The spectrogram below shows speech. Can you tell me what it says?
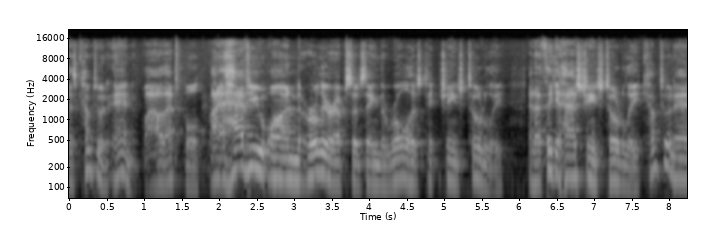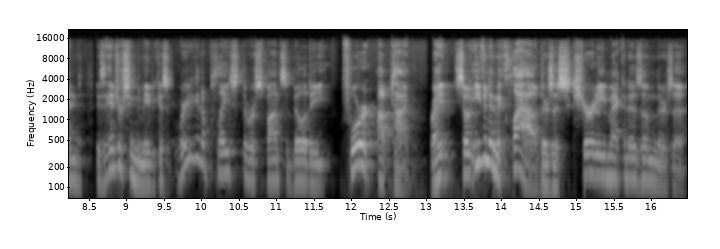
has come to an end. Wow, that's bold. I have you on the earlier episode saying the role has t- changed totally. And I think it has changed totally. Come to an end is interesting to me because where are you going to place the responsibility for uptime? Right. So even in the cloud, there's a security mechanism, there's a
